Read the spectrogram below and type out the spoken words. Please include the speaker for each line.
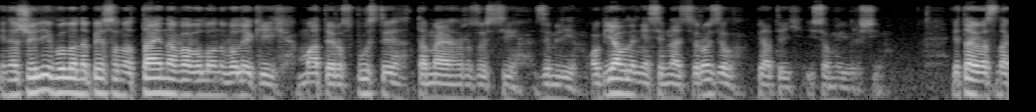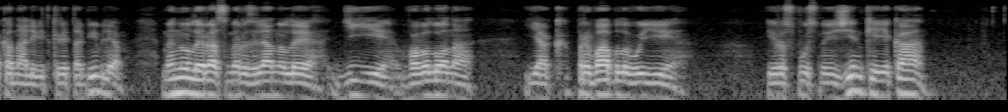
Speaker 1: І на чолі було написано Тайна Вавилон Великий, мати розпусти та мерзості землі. Об'явлення 17 розділ, 5 і 7 вірші. Вітаю вас на каналі Відкрита Біблія. Минулий раз ми розглянули дії Вавилона як привабливої і розпусної жінки, яка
